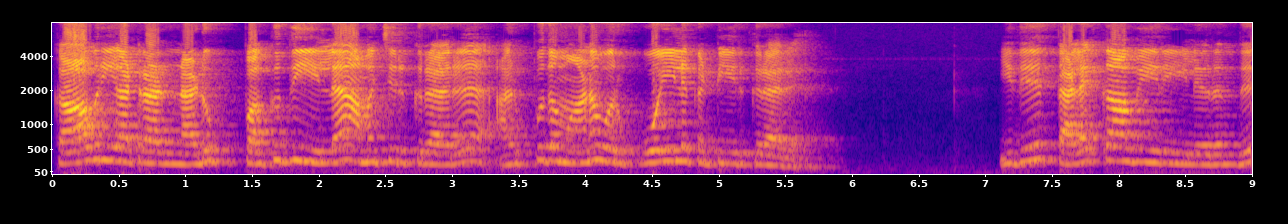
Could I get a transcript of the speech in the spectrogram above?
காவிரி ஆற்றார் நடுப்பகுதியில் அமைச்சிருக்கிறாரு. அற்புதமான ஒரு கோயிலை கட்டியிருக்கிறாரு. இது தலைக்காவிரியிலிருந்து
